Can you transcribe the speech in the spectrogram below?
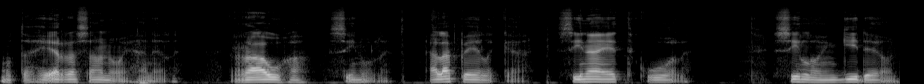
Mutta Herra sanoi hänelle, rauha sinulle, älä pelkää, sinä et kuole. Silloin Gideon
